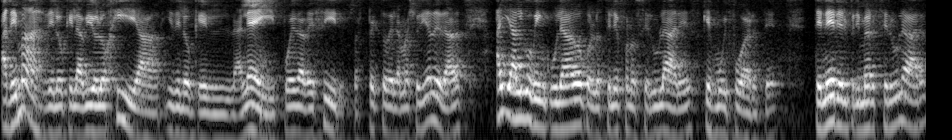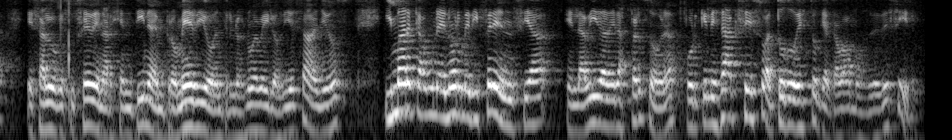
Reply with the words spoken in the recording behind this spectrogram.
además de lo que la biología y de lo que la ley pueda decir respecto de la mayoría de edad, hay algo vinculado con los teléfonos celulares que es muy fuerte. Tener el primer celular es algo que sucede en Argentina en promedio entre los 9 y los 10 años y marca una enorme diferencia en la vida de las personas porque les da acceso a todo esto que acabamos de decir.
